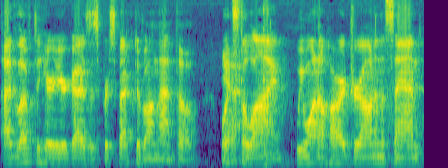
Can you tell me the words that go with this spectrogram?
I'd love to hear your guys' perspective on that, though. What's yeah. the line? We want a hard drawn in the sand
